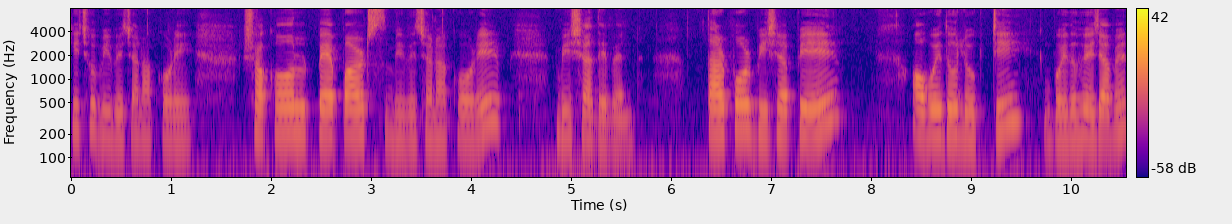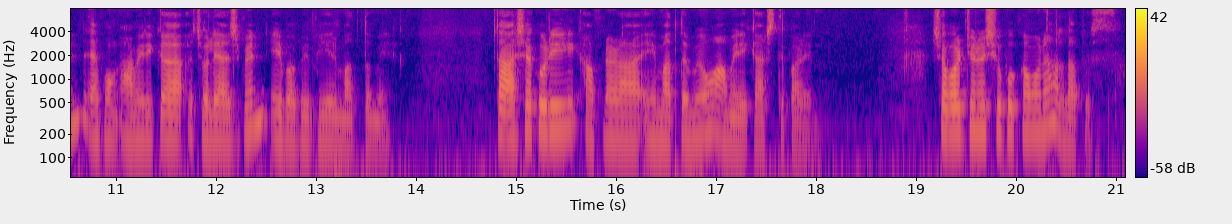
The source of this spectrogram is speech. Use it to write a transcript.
কিছু বিবেচনা করে, সকল পেপারস বিবেচনা করে ভিসা দেবেন। তারপর ভিসা পেয়ে অবৈধ লোকটি বৈধ হয়ে যাবেন এবং আমেরিকা চলে আসবেন এভাবে বিয়ের মাধ্যমে। তা আশা করি আপনারা এই মাধ্যমেও আমেরিকা আসতে পারেন। সবার জন্য শুভকামনা। আল্লাহ হাফিজ।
